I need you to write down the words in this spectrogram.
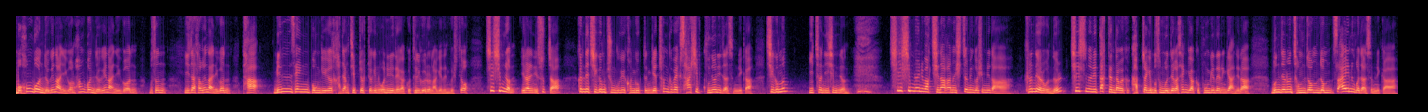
뭐 홍건적인 아니건 황건적인 아니건 무슨 이자성인 아니건 다 민생 봉기가 가장 직접적인 원인이 돼갖고 들고 일어나게 된 것이죠. 70년이라는 이 숫자. 그런데 지금 중국이 건국된 게 1949년이지 않습니까? 지금은 2020년. 70년이 막 지나가는 시점인 것입니다. 그런데 여러분들 70년이 딱 된다고 해서 갑자기 무슨 문제가 생겨갖고 봉기되는 게 아니라 문제는 점점점 쌓이는 거지 않습니까?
